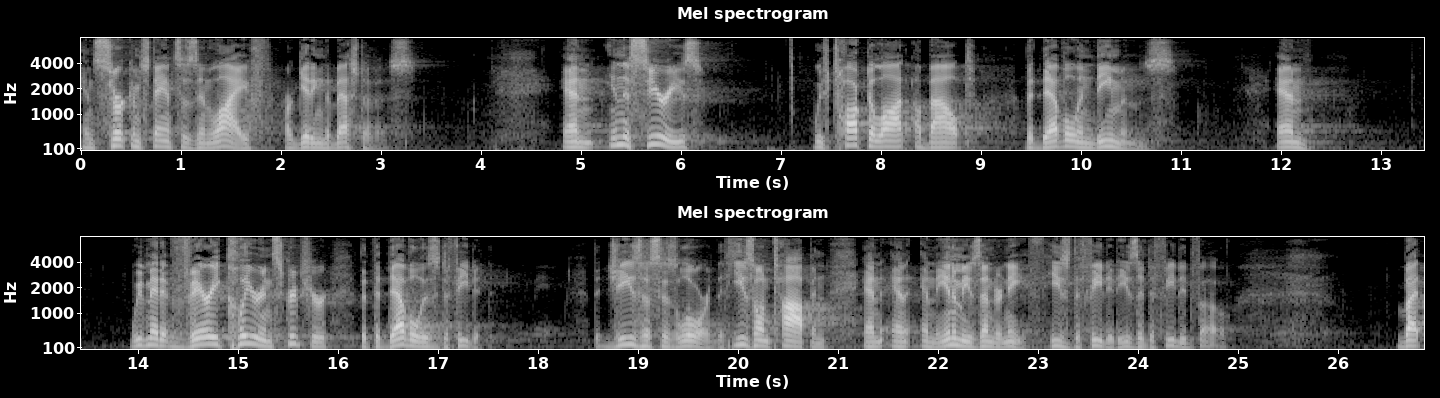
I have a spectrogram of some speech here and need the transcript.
and circumstances in life are getting the best of us. And in this series, we've talked a lot about the devil and demons. And we've made it very clear in Scripture that the devil is defeated that Jesus is Lord, that He's on top and, and, and, and the enemy is underneath. He's defeated, He's a defeated foe. But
